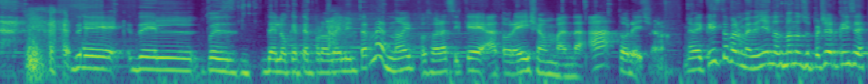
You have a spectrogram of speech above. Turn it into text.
de, del, pues, de lo que te provee el internet, ¿no? Y pues ahora sí que Atoration, banda, Atoration. A ver, Christopher Medellín nos manda un superchat que dice,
